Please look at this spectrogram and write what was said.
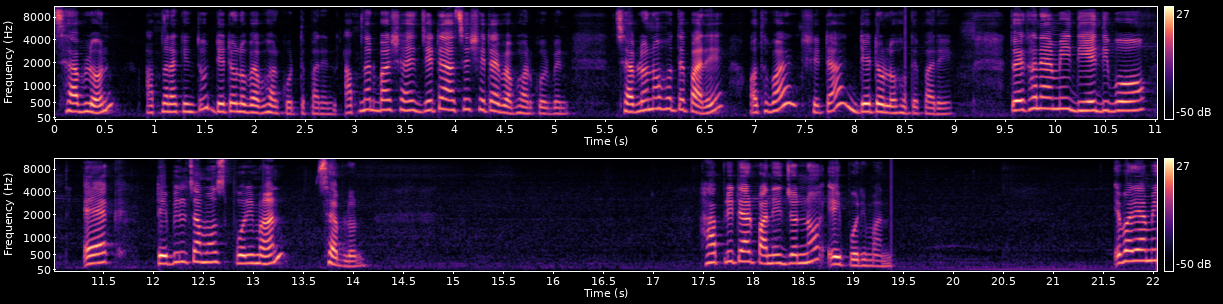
স্যাবলন আপনারা কিন্তু ডেটলও ব্যবহার করতে পারেন। আপনার বাসায় যেটা আছে সেটাই ব্যবহার করবেন। স্যাভলনও হতে পারে অথবা সেটা ডেটলও হতে পারে। তো এখানে আমি দিয়ে দিব এক টেবিল চামচ পরিমাণ স্যাভলন। হাফ লিটার পানির জন্য এই পরিমাণ। এবারে আমি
